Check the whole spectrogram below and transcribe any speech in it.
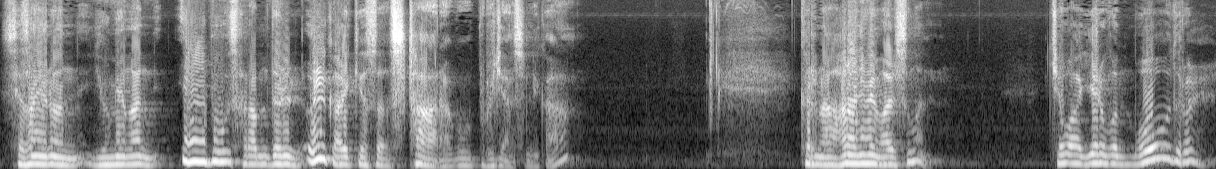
세상에는 유명한 일부 사람들을 가리켜서 스타라고 부르지 않습니까? 그러나 하나님의 말씀은 저와 여러분 모두를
